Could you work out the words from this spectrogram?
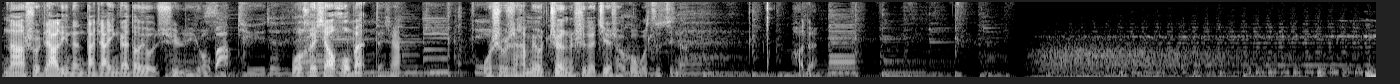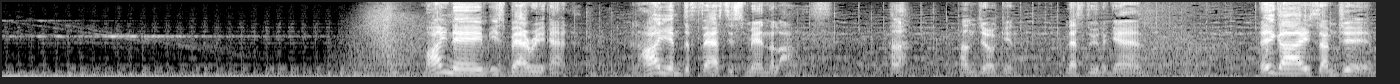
那暑假里呢，大家应该都有去旅游吧？我和小伙伴，等一下，我是不是还没有正式的介绍过我自己呢？好的。My name is Barry Allen, and I am the fastest man alive. Huh, I'm joking. Let's do it again. Hey guys, I'm Jim,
